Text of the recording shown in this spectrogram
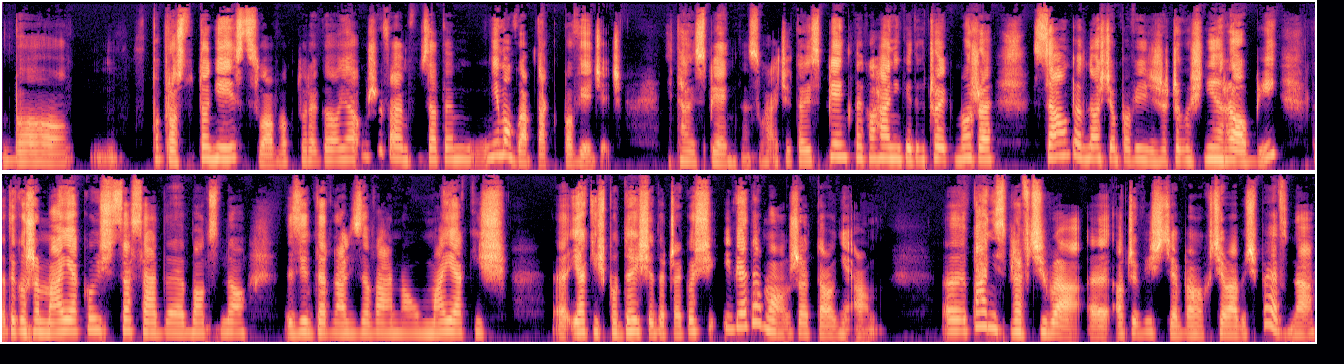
bo po prostu to nie jest słowo, którego ja używam, zatem nie mogłam tak powiedzieć. I to jest piękne, słuchajcie, to jest piękne, kochani, kiedy człowiek może z całą pewnością powiedzieć, że czegoś nie robi, dlatego że ma jakąś zasadę mocno zinternalizowaną, ma jakiś, e, jakieś podejście do czegoś i wiadomo, że to nie on. E, pani sprawdziła, e, oczywiście, bo chciała być pewna,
